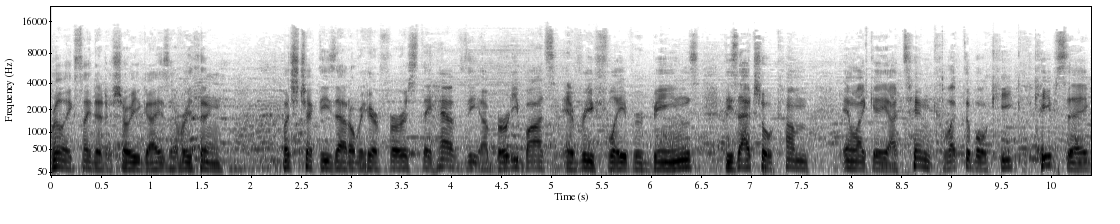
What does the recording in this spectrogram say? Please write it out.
Really excited to show you guys everything. Let's check these out over here first. They have the uh, Bertie Bott's every flavored beans. These actually come in like a, a tin collectible keep, keepsake,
